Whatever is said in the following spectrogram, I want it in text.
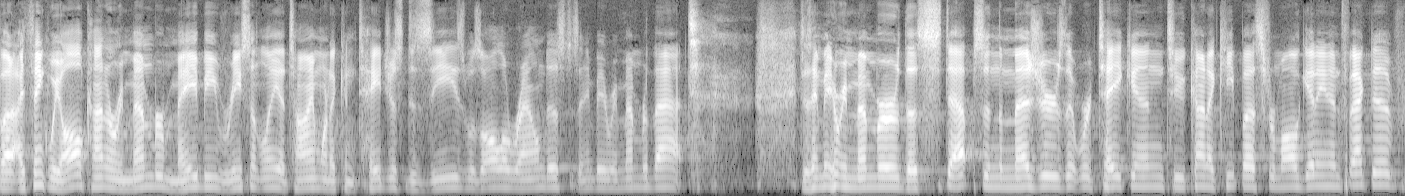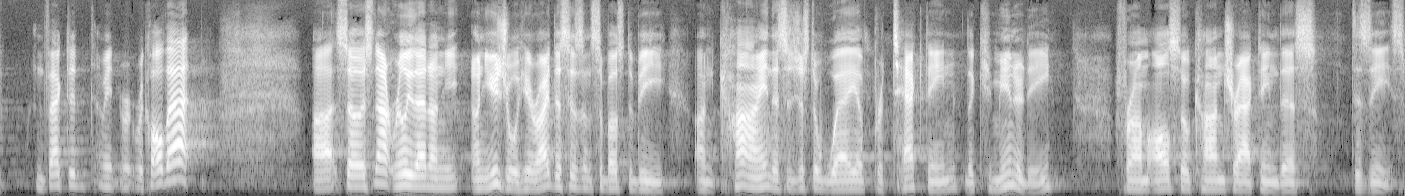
but I think we all kind of remember maybe recently a time when a contagious disease was all around us. Does anybody remember that? Does anybody remember the steps and the measures that were taken to kind of keep us from all getting infected? Infected? I mean, recall that? Uh, so it's not really that un- unusual here, right? This isn't supposed to be unkind. This is just a way of protecting the community from also contracting this disease.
